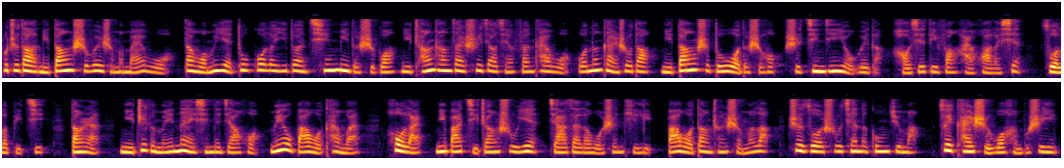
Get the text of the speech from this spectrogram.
不知道你当时为什么买我，但我们也度过了一段亲密的时光。你常常在睡觉前翻开我，我能感受到你当时读我的时候是津津有味的，好些地方还画了线，做了笔记。当然，你这个没耐心的家伙，没有把我看完。后来，你把几张树叶夹在了我身体里，把我当成什么了？制作书签的工具吗？最开始我很不适应，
